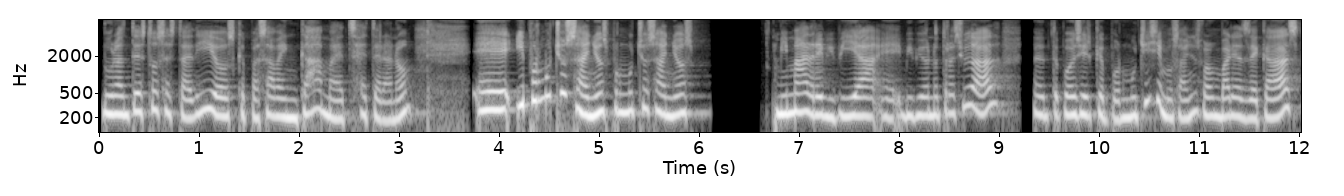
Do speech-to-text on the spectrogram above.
durante estos estadios que pasaba en cama, etcétera, ¿no? Eh, y por muchos años, por muchos años, mi madre vivía, vivió en otra ciudad, te puedo decir que por muchísimos años, fueron varias décadas,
